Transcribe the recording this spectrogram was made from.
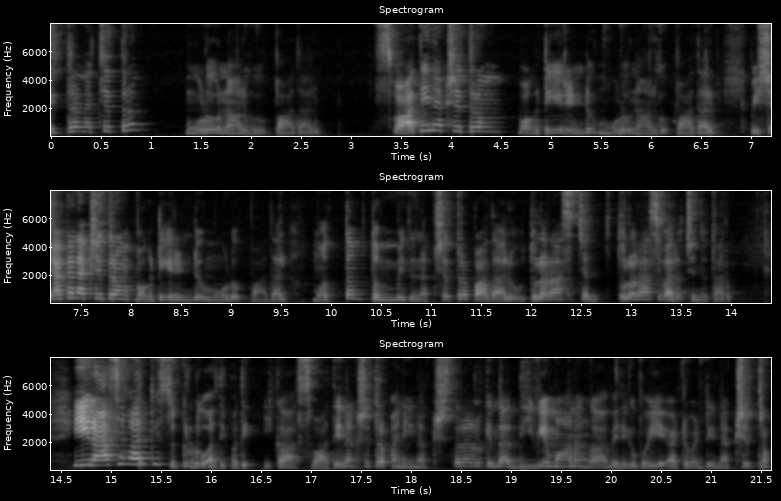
చిత్ర నక్షత్రం మూడు నాలుగు పాదాలు. స్వాతి నక్షత్రం ఒకటి రెండు మూడు నాలుగు పాదాలు. విశాఖ నక్షత్రం ఒకటి రెండు మూడు పాదాలు. మొత్తం తొమ్మిది నక్షత్ర పాదాలు తులరాశి తులరాశి వారు చెందుతారు. ఈ రాశి వారికి శుక్రుడు అధిపతి. ఇక స్వాతి నక్షత్రం అనే నక్షత్రాల కింద దివ్యమానంగా వెలిగిపోయే అటువంటి నక్షత్రం.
